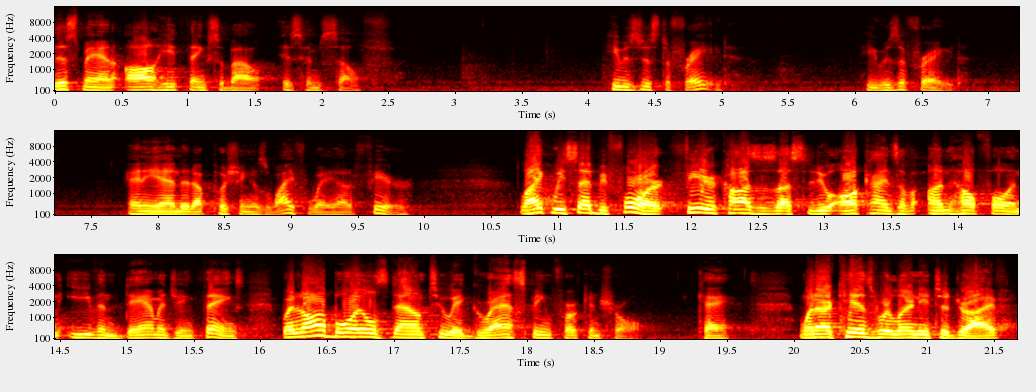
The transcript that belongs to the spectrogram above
this man, all he thinks about is himself. He was just afraid. He was afraid. And he ended up pushing his wife away out of fear like we said before, fear causes us to do all kinds of unhelpful and even damaging things, but it all boils down to a grasping for control. Okay? When our kids were learning to drive,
